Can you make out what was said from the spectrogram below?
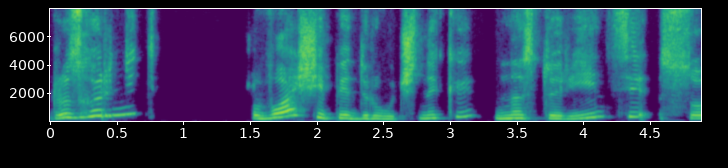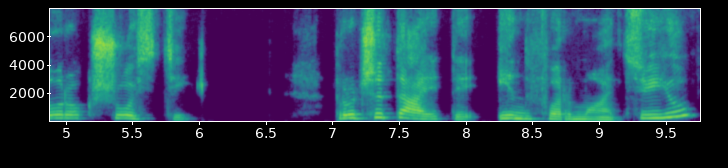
Розгорніть ваші підручники на сторінці 46. Прочитайте інформацію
